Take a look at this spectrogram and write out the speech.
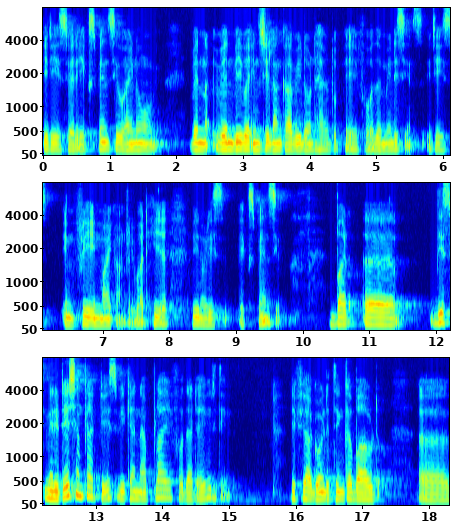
it is very expensive. I know when when we were in Sri Lanka, we don't have to pay for the medicines. It is in free in my country, but here we know it is expensive. But uh, this meditation practice we can apply for that everything. If you are going to think about uh,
